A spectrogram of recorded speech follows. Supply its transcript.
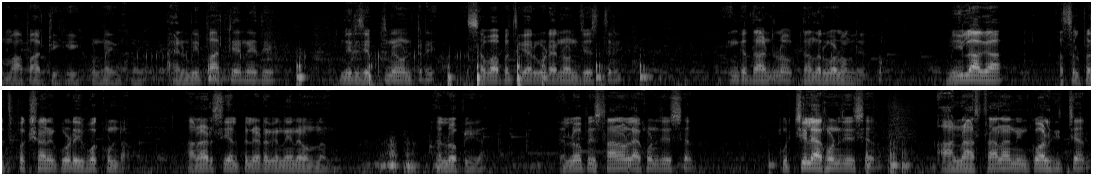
మా పార్టీకి ఉన్న ఇంకో ఆయన మీ పార్టీ అనేది మీరు చెప్తూనే ఉంటారు. సభాపతి గారు కూడా అనౌన్స్ చేస్తారు. ఇంకా దాంట్లో గందరగోళం లేదు. మీలాగా అసలు ప్రతిపక్షానికి కూడా ఇవ్వకుండా ఆనాడు సిఎల్పి లీడర్గా నేనే ఉన్నాను. ఎల్ఓపిగా. ఎల్ఓపి స్థానం లేకుండా చేశారు. కుర్చీ లేకుండా చేశారు. ఆ నా స్థానాన్ని ఇంకోళ్ళకి ఇచ్చారు.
